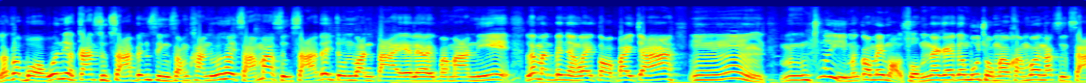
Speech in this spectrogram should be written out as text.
แล้วก็บอกว่าเนี่ยการศึกษาเป็นสิ่งสำคัญเว้ยเฮ้ยสามารถศึกษาได้จนวันตายอะไรประมาณนี้ แล้วมันเป็นอย่างไรต่อไปจ้าอืมมันเฮ้ยมันก็ไม่เหมาะสมนะครับท่านผู้ชมเอาคำว่านักศึกษา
